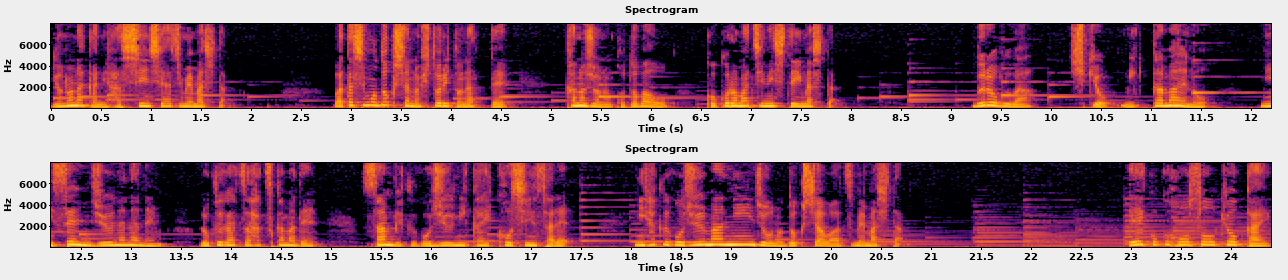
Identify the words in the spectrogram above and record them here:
世の中に発信し始めました。私も読者の一人となって、彼女の言葉を心待ちにしていました。ブログは死去3日前の2017年6月20日まで352回更新され、250万人以上の読者を集めました。英国放送協会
